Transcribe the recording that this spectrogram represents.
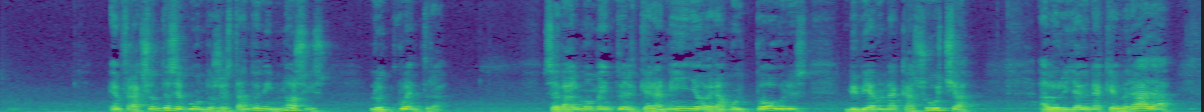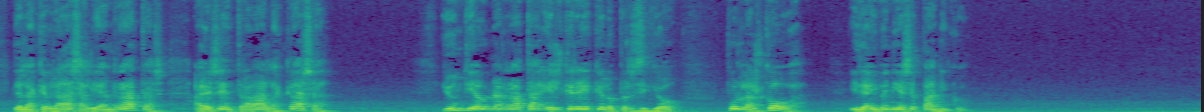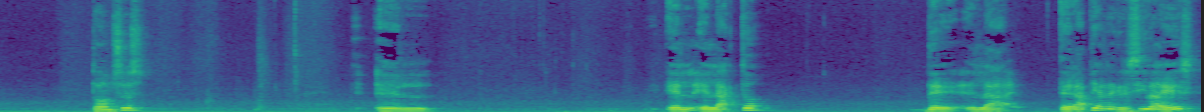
en fracción de segundos, estando en hipnosis, lo encuentra se va al momento en el que era niño, era muy pobres, vivía en una casucha, a la orilla de una quebrada, de la quebrada salían ratas, a veces entraba a la casa. Y un día una rata, él cree que lo persiguió por la alcoba, y de ahí venía ese pánico. Entonces, el, el, el acto de la Terapia regresiva es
